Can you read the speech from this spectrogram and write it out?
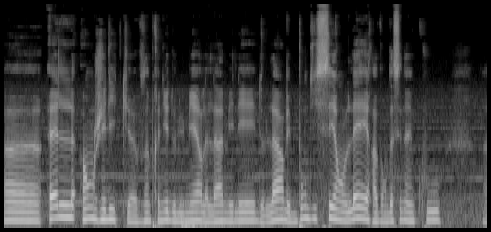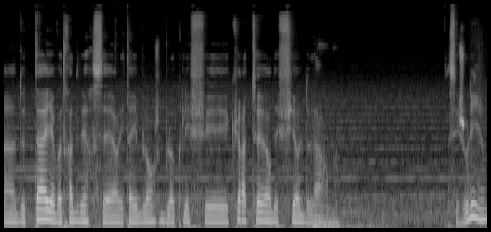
Euh, elle, angélique, vous imprégnez de lumière la lame ailée de l'arme et bondissez en l'air avant d'asséner un coup euh, de taille à votre adversaire. Les tailles blanches bloquent l'effet curateur des fioles de l'arme. C'est joli, hein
